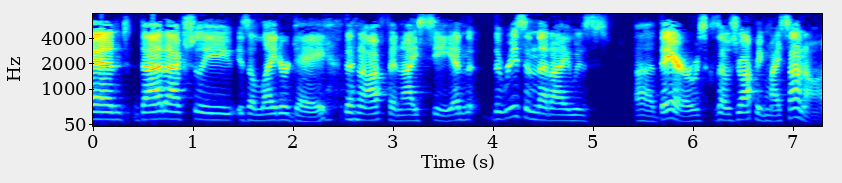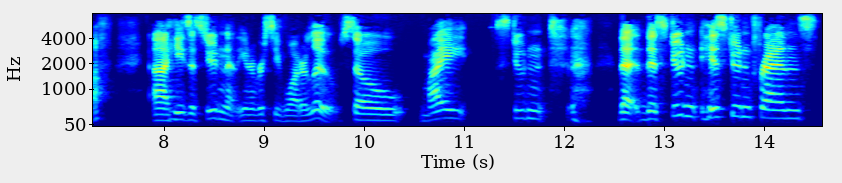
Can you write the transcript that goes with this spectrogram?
And that actually is a lighter day than often I see. And the reason that I was uh, there was because I was dropping my son off. Uh, he's a student at the University of Waterloo. So my student, the the student, his student friends,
